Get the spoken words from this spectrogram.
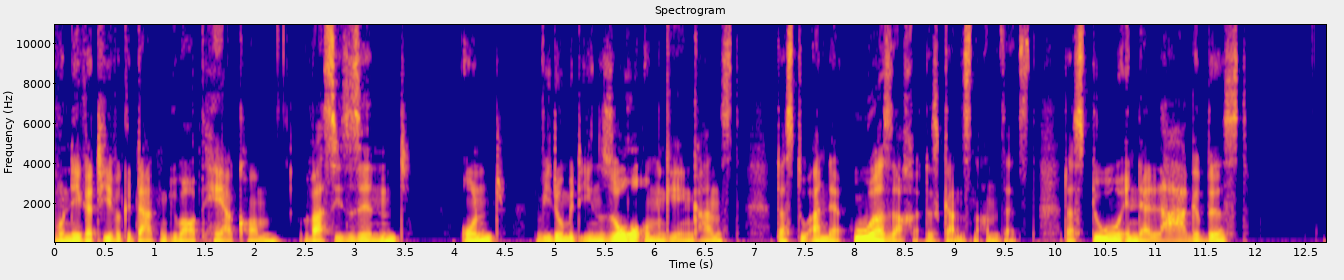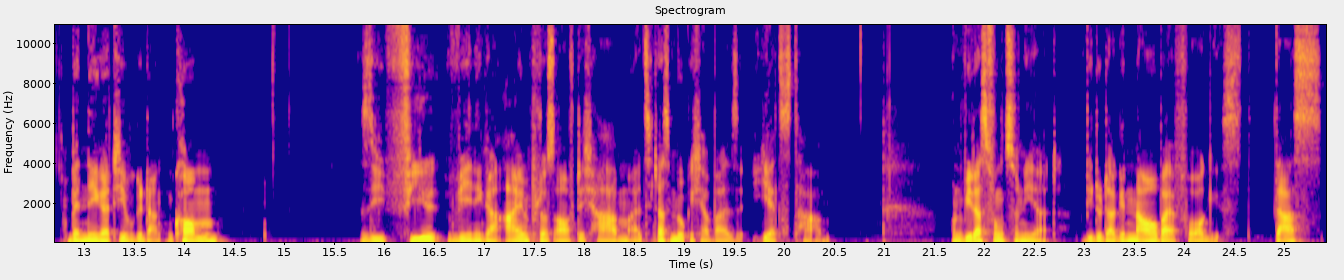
wo negative Gedanken überhaupt herkommen, was sie sind und wie du mit ihnen so umgehen kannst, dass du an der Ursache des Ganzen ansetzt, dass du in der Lage bist, wenn negative Gedanken kommen, sie viel weniger Einfluss auf dich haben, als sie das möglicherweise jetzt haben. Und wie das funktioniert, wie du da genau bei vorgehst, das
